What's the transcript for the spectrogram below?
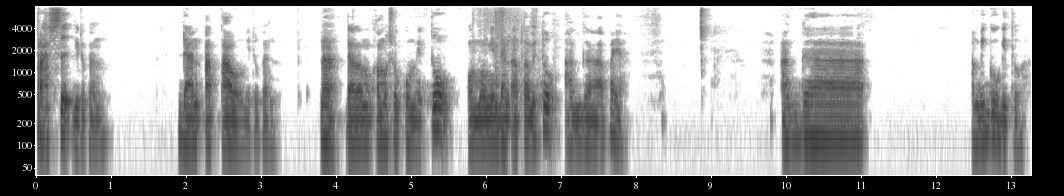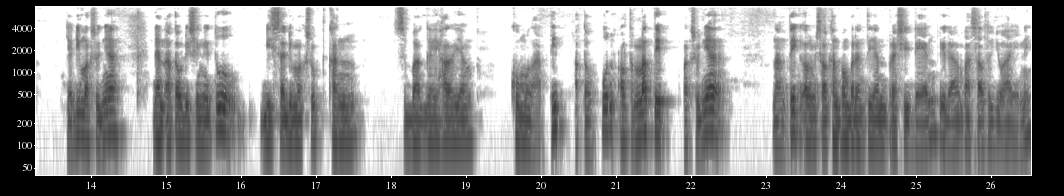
prase gitu kan. Dan atau gitu kan. Nah dalam kamus hukum itu ngomongin dan atau itu agak apa ya? Agak ambigu gitu. Jadi maksudnya dan atau di sini tuh bisa dimaksudkan sebagai hal yang kumulatif ataupun alternatif. Maksudnya nanti kalau misalkan pemberhentian presiden di dalam pasal 7A ini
